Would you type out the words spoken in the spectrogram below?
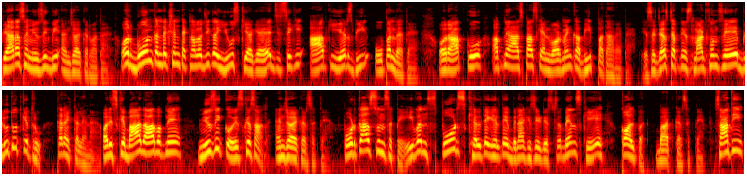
प्यारा सा म्यूज़िक भी एंजॉय करवाता है। और बोन कंडक्शन टेक्नोलॉजी का यूज़ किया गया है जिससे कि आपकी ईयर्स भी ओपन रहते हैं और आपको अपने आसपास के एनवायरमेंट का भी पता रहता है। इसे जस्ट अपने स्मार्टफ़ोन से ब्लूटूथ के थ्रू कनेक्ट कर लेना है। और इसके बाद आप अपने म्यूज़िक को इसके साथ एंजॉय कर सकते हैं। पॉडकास्ट सुन सकते हैं। इवन स्पोर्ट्स खेलते खेलते बिना किसी डिस्टरबेंस के कॉल पर बात कर सकते हैं। साथ ही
